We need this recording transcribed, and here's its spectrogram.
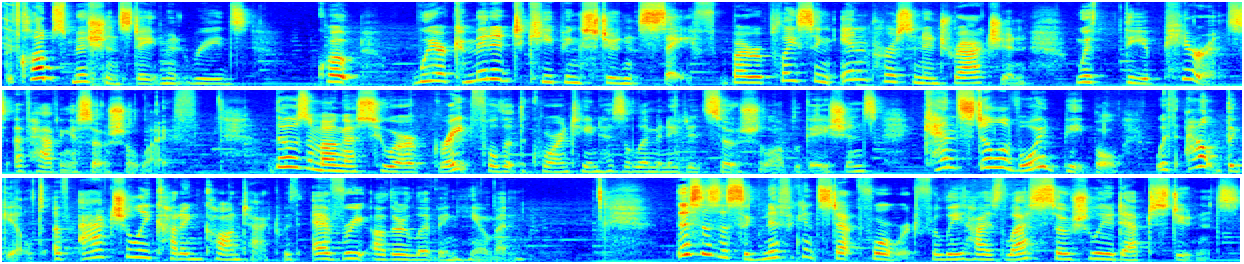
The club's mission statement reads, quote, we are committed to keeping students safe by replacing in person interaction with the appearance of having a social life. Those among us who are grateful that the quarantine has eliminated social obligations can still avoid people without the guilt of actually cutting contact with every other living human. This is a significant step forward for Lehigh's less socially adept students.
